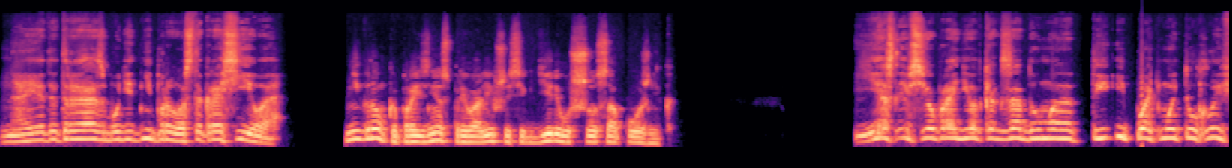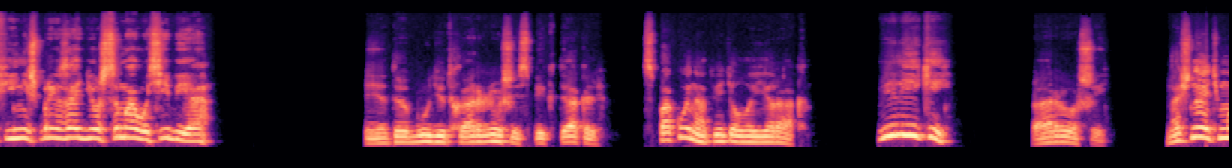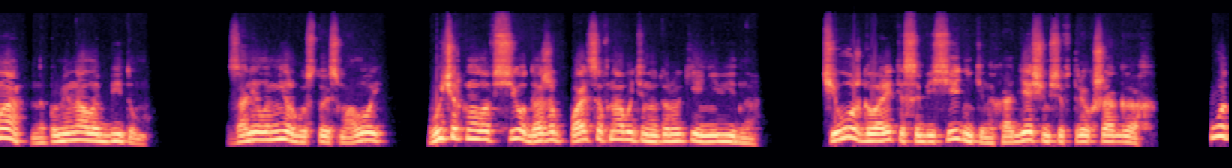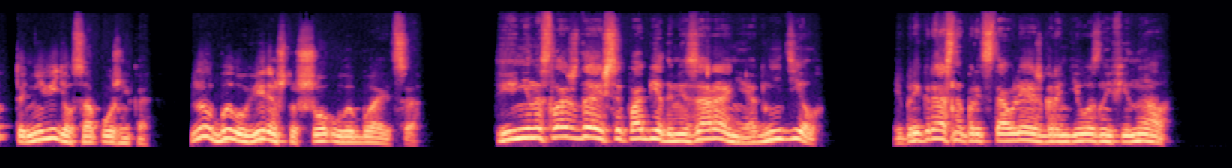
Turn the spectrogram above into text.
На этот раз будет не просто красиво, негромко произнес привалившийся к дереву шо-сапожник. Если все пройдет как задумано, ты и пать мой тухлый финиш превзойдешь самого себя. Это будет хороший спектакль, спокойно ответил Лаерак. Великий. Хороший. Ночная тьма напоминала битум. Залила мир густой смолой, вычеркнула все, даже пальцев на вытянутой руке не видно. Чего ж говорить о собеседнике, находящемся в трех шагах. Вот-то не видел сапожника, но был уверен, что Шо улыбается. «Ты не наслаждаешься победами заранее, огнедел, и прекрасно представляешь грандиозный финал,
